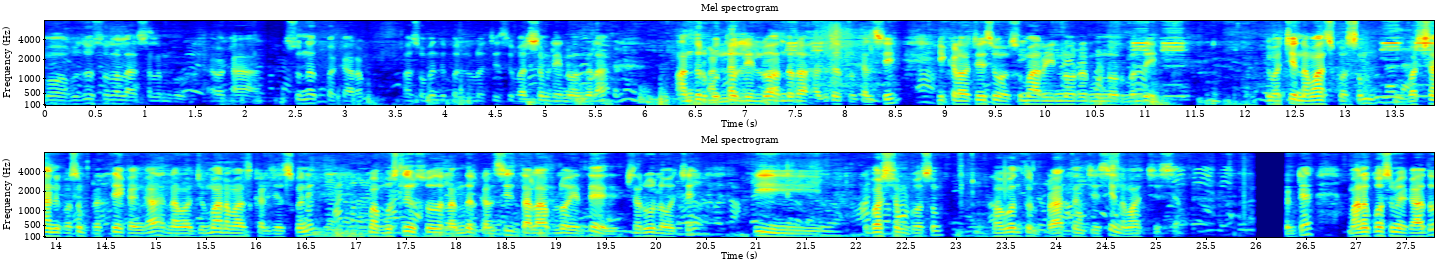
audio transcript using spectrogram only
సుల్లా అసలం ఒక సున్నత్ ప్రకారం ఆ సుమందిపల్లిలో వచ్చేసి వర్షం లేని వందల అందరూ ముత్తోళ్ళు అందరూ హజరత్లు కలిసి ఇక్కడ వచ్చేసి సుమారు ఇన్నూరు మున్నూరు మంది వచ్చి నమాజ్ కోసం వర్షాని కోసం ప్రత్యేకంగా నమ జుమ్మా నమాజ్ కట్ చేసుకొని మా ముస్లిం సోదరులందరూ కలిసి తలాబ్లో అయితే చెరువులో వచ్చి ఈ వర్షం కోసం భగవంతుని ప్రార్థన చేసి నమాజ్ చేశాం. అంటే మన కోసమే కాదు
